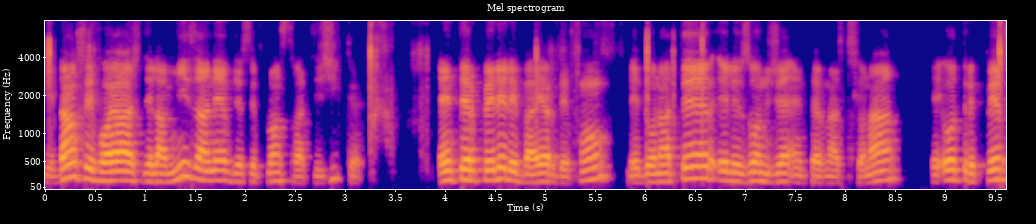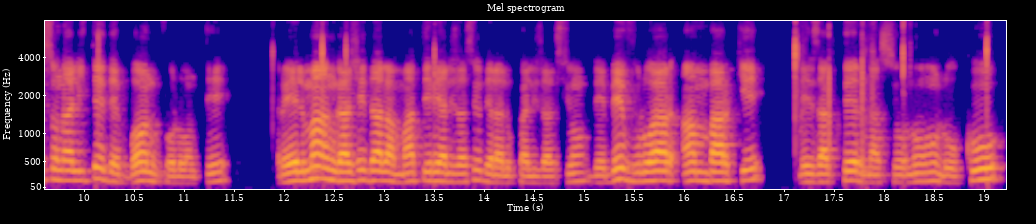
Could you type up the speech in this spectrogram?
que dans ce voyage de la mise en œuvre de ce plan stratégique, interpeller les bailleurs de fonds, les donateurs et les ONG internationales et autres personnalités de bonne volonté réellement engagées dans la matérialisation de la localisation devaient vouloir embarquer les acteurs nationaux, locaux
